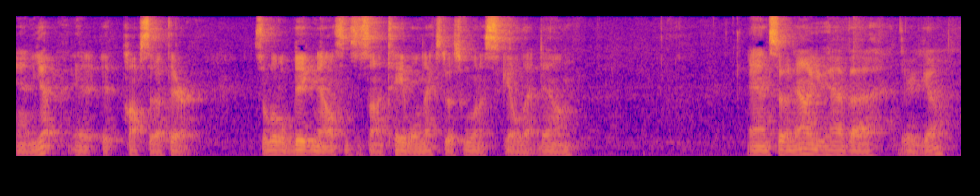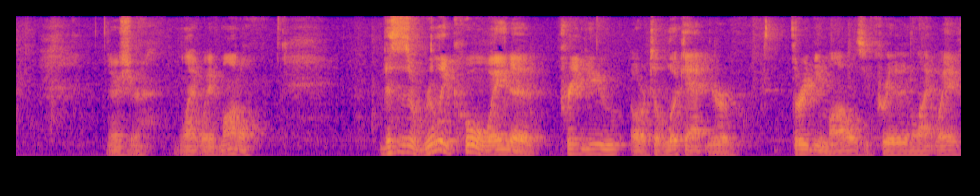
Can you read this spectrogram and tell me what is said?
and yep, it, it pops it up there. It's a little big now since it's on a table next to us. We want to scale that down. And so now you have, uh, there you go. There's your Lightwave model. This is a really cool way to preview or to look at your 3D models you've created in Lightwave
